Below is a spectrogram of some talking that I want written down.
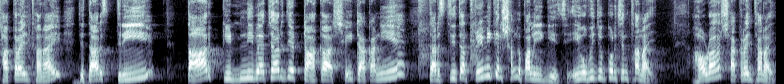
সাকরাইল থানায়, যে তার স্ত্রী তার কিডনি বেচার যে টাকা, সেই টাকা নিয়ে তার স্ত্রী তার প্রেমিকের সঙ্গে পালিয়ে গিয়েছে। এই অভিযোগ করেছেন থানায়, হাওড়া, সাকরাইল থানায়।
